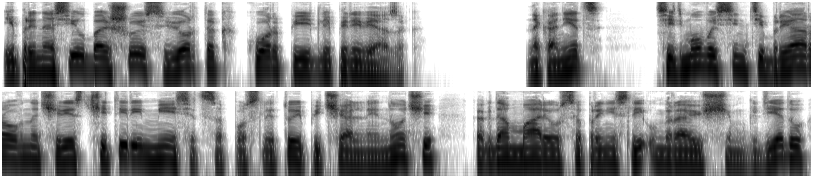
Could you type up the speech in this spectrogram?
и приносил большой сверток корпии для перевязок. Наконец, 7 сентября, ровно через четыре месяца после той печальной ночи, когда Мариуса принесли умирающим к деду,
